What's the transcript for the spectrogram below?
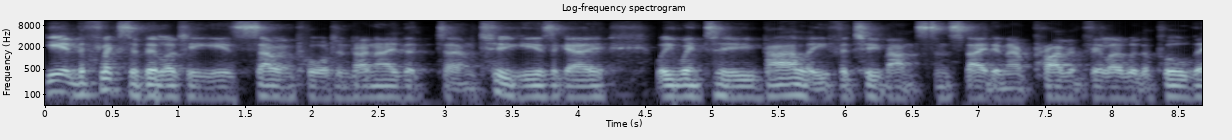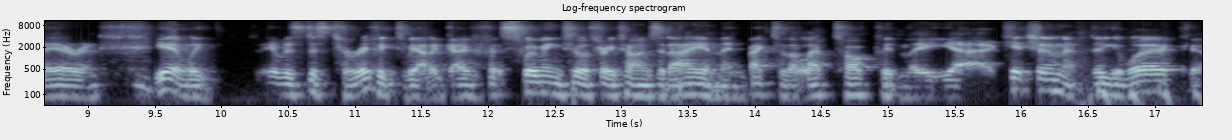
Yeah, the flexibility is so important. I know that um, two years ago we went to Bali for two months and stayed in a private villa with a pool there, and yeah, we it was just terrific to be able to go for swimming two or three times a day, and then back to the laptop in the uh, kitchen and do your work and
